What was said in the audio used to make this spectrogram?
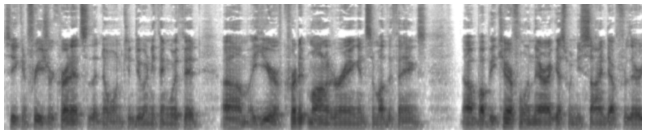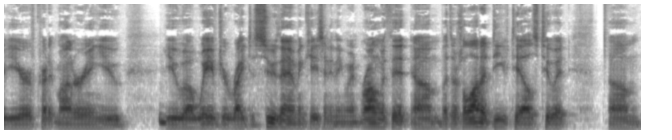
so you can freeze your credit so that no one can do anything with it. Um, a year of credit monitoring and some other things, uh, but be careful in there. I guess when you signed up for their year of credit monitoring, you you uh, waived your right to sue them in case anything went wrong with it. Um, but there's a lot of details to it. Um,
